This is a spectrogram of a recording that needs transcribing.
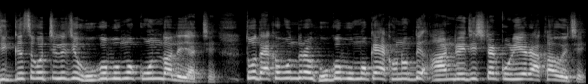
জিজ্ঞাসা করছিলে যে হুগো বুমো কোন দলে যাচ্ছে? তো দেখো বন্ধুরা হুগো বুমোকে এখন অবধি আনরেজিস্টার করিয়ে রাখা হয়েছে।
